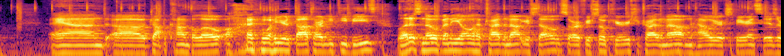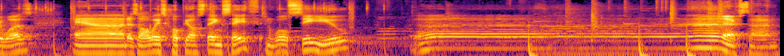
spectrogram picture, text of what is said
And uh, drop a comment below on what your thoughts are on ETBs. Let us know if any of y'all have tried them out yourselves or if you're so curious to try them out and how your experience is or was. And as always, hope y'all staying safe and we'll see you. Uh, next time.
